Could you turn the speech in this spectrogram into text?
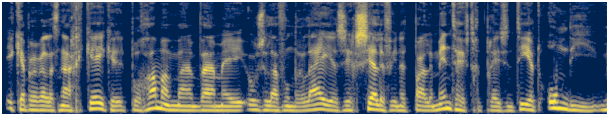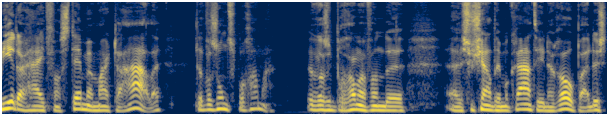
ik heb er wel eens naar gekeken. Het programma waar- waarmee Ursula von der Leyen zichzelf in het parlement heeft gepresenteerd om die meerderheid van stemmen maar te halen, dat was ons programma. Dat was het programma van de eh Sociaaldemocraten in Europa. Dus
